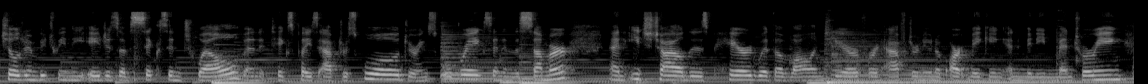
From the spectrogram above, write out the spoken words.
children between the ages of 6 and 12, and it takes place after school, during school breaks, and in the summer. And each child is paired with a volunteer for an afternoon of art making and mini mentoring.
